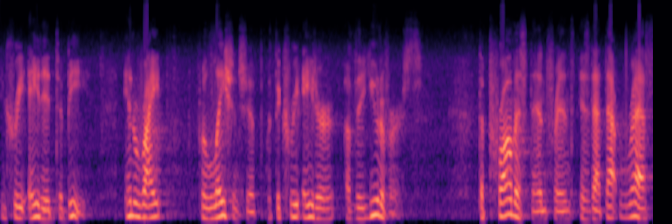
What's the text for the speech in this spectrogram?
and created to be in right relationship with the creator of the universe. The promise, then, friends, is that that rest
